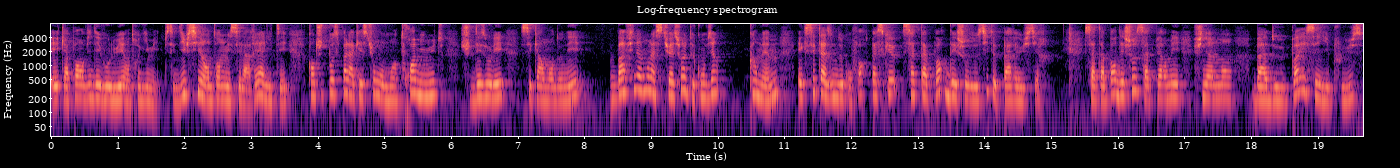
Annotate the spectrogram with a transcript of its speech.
et qui n'a pas envie d'évoluer, entre guillemets. C'est difficile à entendre, mais c'est la réalité. Quand tu te poses pas la question au moins 3 minutes, je suis désolée, c'est qu'à un moment donné, bah finalement la situation elle te convient quand même, et que c'est ta zone de confort, parce que ça t'apporte des choses aussi de pas réussir ça t'apporte des choses, ça te permet finalement bah, de pas essayer plus,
